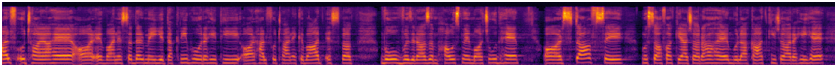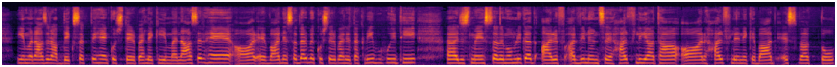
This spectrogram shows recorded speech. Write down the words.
हल्फ उठाया है और ऐवान सदर में ये तकरीब हो रही थी और हल्फ उठाने के बाद इस वक्त वो वज़र हाउस में मौजूद हैं और स्टाफ से मुसाफ़ा किया जा रहा है, मुलाकात की जा रही है। ये मनाजर आप देख सकते हैं, कुछ देर पहले के ये मनाजर हैं और ऐवान सदर में कुछ देर पहले तकरीब हुई थी जिसमें सदर ममलिकत आरिफ अलवी ने उनसे हल्फ लिया था और हल्फ लेने के बाद इस वक्त तो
